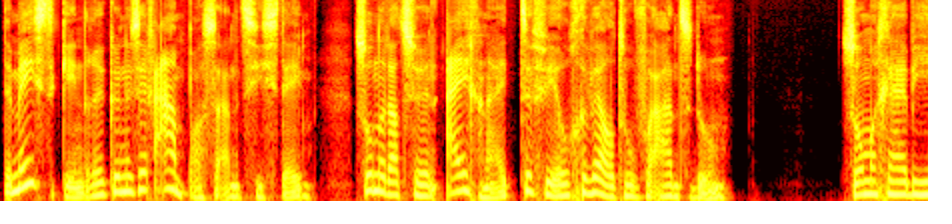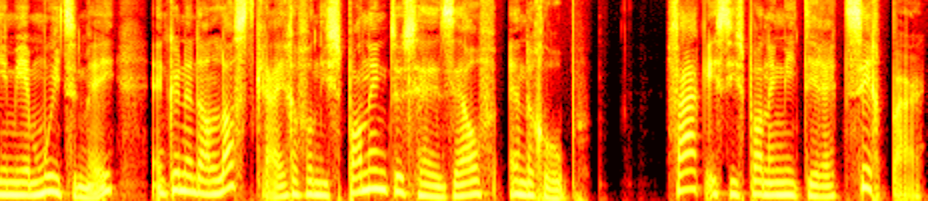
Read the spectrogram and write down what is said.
De meeste kinderen kunnen zich aanpassen aan het systeem, zonder dat ze hun eigenheid te veel geweld hoeven aan te doen. Sommigen hebben hier meer moeite mee en kunnen dan last krijgen van die spanning tussen henzelf en de groep. Vaak is die spanning niet direct zichtbaar,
